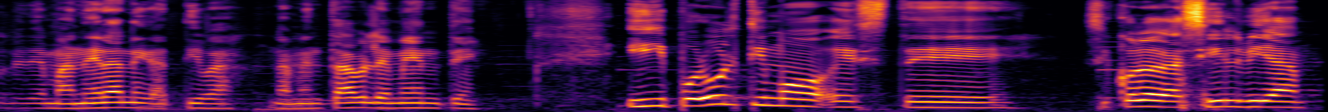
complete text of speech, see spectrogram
De manera negativa, lamentablemente. Y por último, este psicóloga Silvia,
